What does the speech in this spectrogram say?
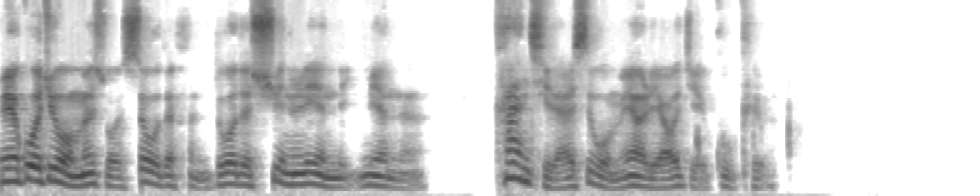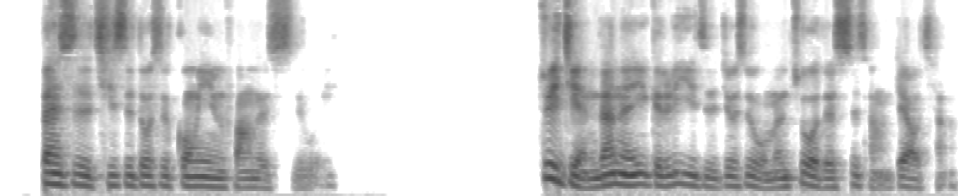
因为过去我们所受的很多的训练里面呢，看起来是我们要了解顾客，但是其实都是供应方的思维。最简单的一个例子就是我们做的市场调查。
